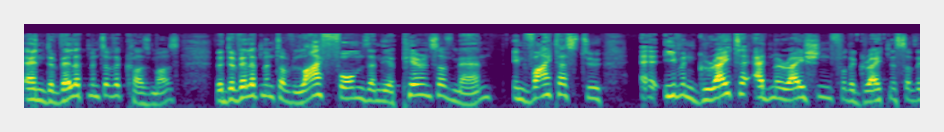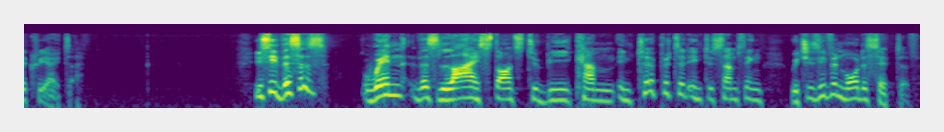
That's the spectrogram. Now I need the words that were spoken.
and development of the cosmos, the development of life forms, and the appearance of man invite us to uh, even greater admiration for the greatness of the Creator. You see, this is when this lie starts to become interpreted into something which is even more deceptive.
